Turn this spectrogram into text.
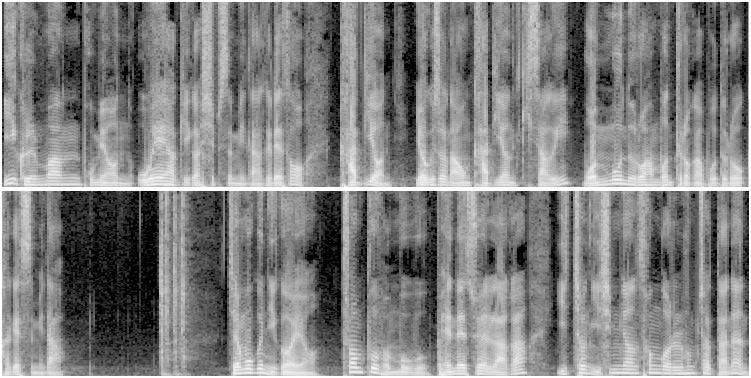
이 글만 보면 오해하기가 쉽습니다. 그래서 가디언, 여기서 나온 가디언 기사의 원문으로 한번 들어가 보도록 하겠습니다. 제목은 이거예요. 트럼프 법무부 베네수엘라가 2020년 선거를 훔쳤다는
